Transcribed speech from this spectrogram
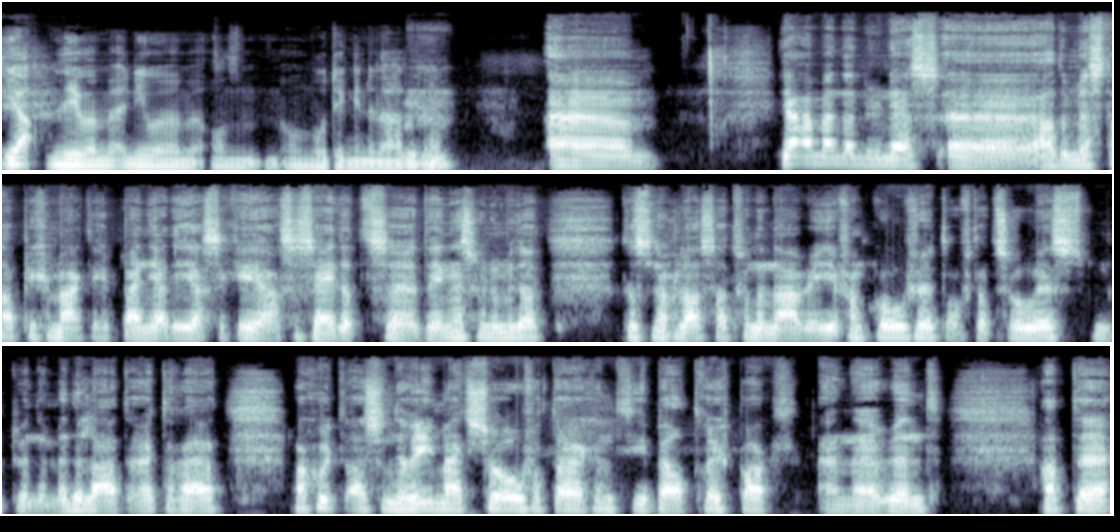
Ja, nieuwe, nieuwe on- ontmoeting inderdaad. Mhm. ja. Ehm, ja, Amanda Nunes eh, had een misstapje gemaakt tegen Peña de eerste keer. Ze zei dat ze dingen, hoe noem je dat? Dat ze nog last had van de naweeën van COVID. Of dat zo is, moeten we in de midden laten uiteraard. Maar goed, als je de rematch zo overtuigend die bel terugpakt en eh, wint. Had eh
